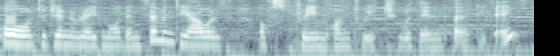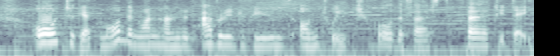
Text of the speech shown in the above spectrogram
or to generate more than 70 hours of stream on Twitch within 30 days or to get more than 100 average views on Twitch for the first 30 days.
